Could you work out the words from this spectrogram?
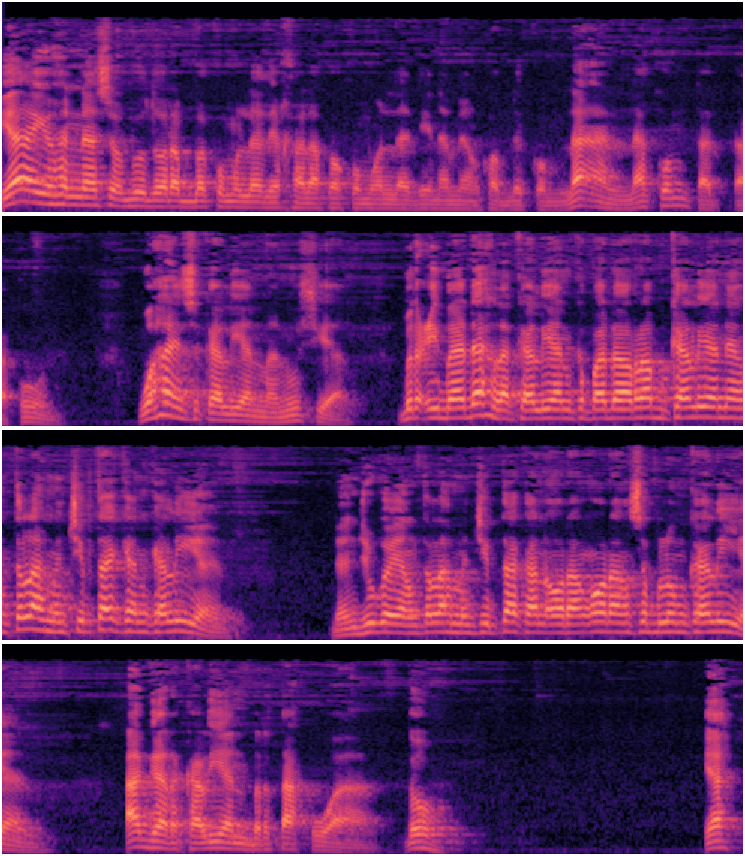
Ya ayuhan ubudu rabbakum alladhi khalaqakum walladhina min qablikum la'allakum tattaqun. Wahai sekalian manusia, beribadahlah kalian kepada Rabb kalian yang telah menciptakan kalian dan juga yang telah menciptakan orang-orang sebelum kalian agar kalian bertakwa. Tuh. Ya.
